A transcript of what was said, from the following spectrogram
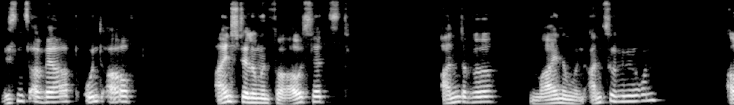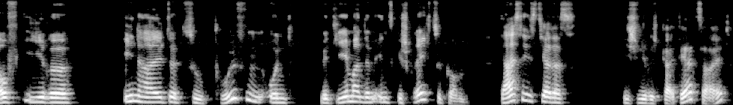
Wissenserwerb und auch Einstellungen voraussetzt, andere Meinungen anzuhören, auf ihre Inhalte zu prüfen und mit jemandem ins Gespräch zu kommen. Das ist ja das, die Schwierigkeit derzeit,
